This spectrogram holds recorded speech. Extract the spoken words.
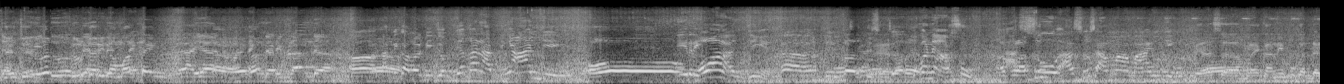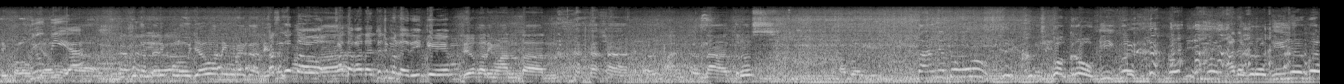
jancuk itu kan dulu dari nama tank. ya ya Nah, tank kan? dari Belanda Eh, tapi kalau di Jogja kan artinya anjing Oh. kiri oh anjing ya Itu arti sekarang. bukannya asu? Apa asu asu sama sama anjing. Biasa mereka nih bukan dari Pulau Newbie Jawa. ya. bukan dari Pulau Jawa nih mereka. Dia kan gue tau kata-kata itu cuma dari game. Dia Kalimantan. Nah terus? Apa lagi? Tanya dong lu. Gue grogi gue ada groginya gue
